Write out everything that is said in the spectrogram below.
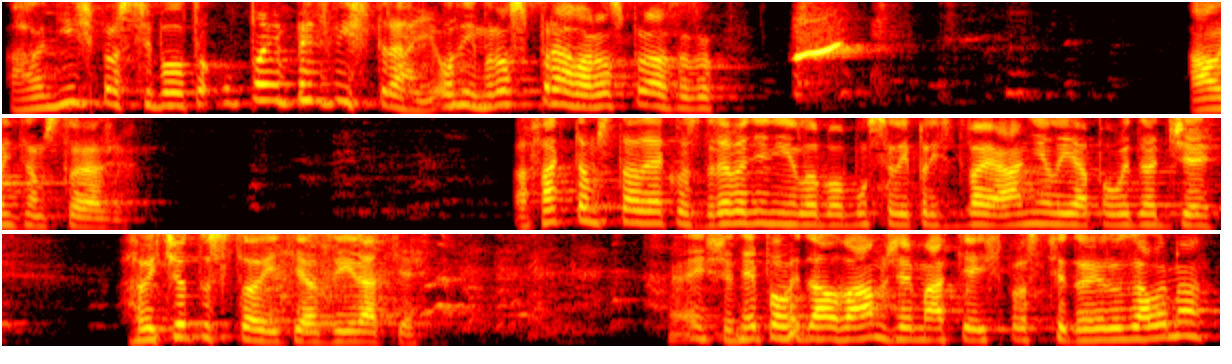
Ale nič, proste bolo to úplne bez výstrahy. On im rozpráva, rozpráva sa to. A oni tam stoja, že... A fakt tam stali ako zdrevenení, lebo museli prísť dvaja anieli a povedať, že a vy čo tu stojíte a zírate? Hej, že nepovedal vám, že máte ísť proste do Jeruzalema?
